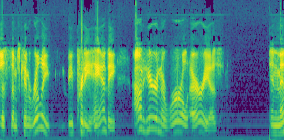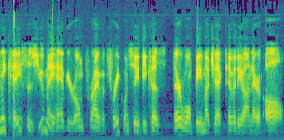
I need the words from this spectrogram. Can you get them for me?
systems can really be pretty handy. Out here in the rural areas, in many cases, you may have your own private frequency because there won't be much activity on there at all.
